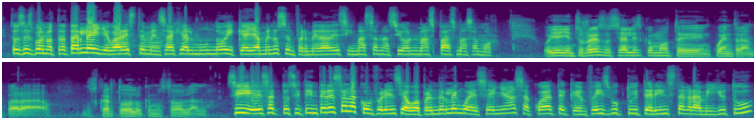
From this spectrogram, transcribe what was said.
Entonces, bueno, tratarle de llevar este mensaje al mundo y que haya menos enfermedades y más sanación, más paz, más amor. Oye, ¿y en tus redes sociales cómo te encuentran para buscar todo lo que hemos estado hablando? Sí, exacto. Si te interesa la conferencia o aprender lengua de señas, acuérdate que en Facebook, Twitter, Instagram y YouTube,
